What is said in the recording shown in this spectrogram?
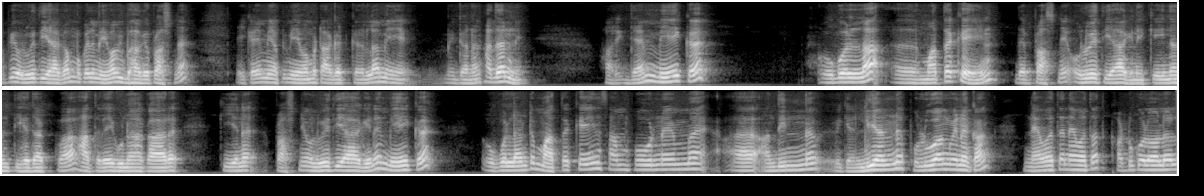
අපි ඔලු තියාගම්. මොකද මේවා විභාග ප්‍රශ්න. එකයි මේ අපි මේවම ටාගට් කරලා මේ ගණන් හදන්නේ. හරි. දැම් මේක ඕගොල්ලා මතකයෙන් ද ප්‍රශ්නය ඔළුව තියාගෙන එක ඉදන් තිහ දක්වා හතරේ ගුණාකාර කියන ප්‍රශ්නය ඔළුව තියාගෙන මේක ඔගොල්ලන්ට මතකයෙන් සම්පූර්ණයෙන්ම අඳින්න ලියන්න පුළුවන් වෙනකම් නැවත නැවතත් කටු කොළවල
